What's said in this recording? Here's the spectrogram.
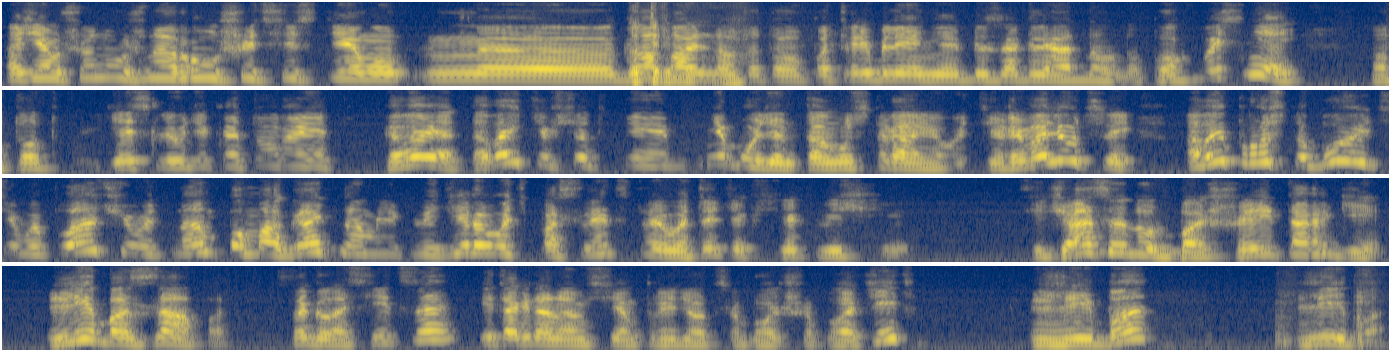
о том, что нужно рушить систему э, глобального вот этого потребления безоглядного, ну, бог бы с ней. Но тут есть люди, которые говорят, давайте все-таки не будем там устраивать революции, а вы просто будете выплачивать нам, помогать нам ликвидировать последствия вот этих всех вещей. Сейчас идут большие торги. Либо Запад согласится, и тогда нам всем придется больше платить, либо, либо,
